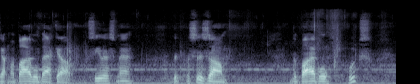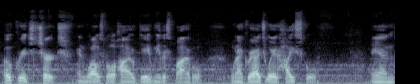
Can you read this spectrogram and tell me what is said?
Got my Bible back out. See this, man? This is um the Bible. Whoops Oak Ridge Church in Wellsville, Ohio, gave me this Bible when I graduated high school. And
